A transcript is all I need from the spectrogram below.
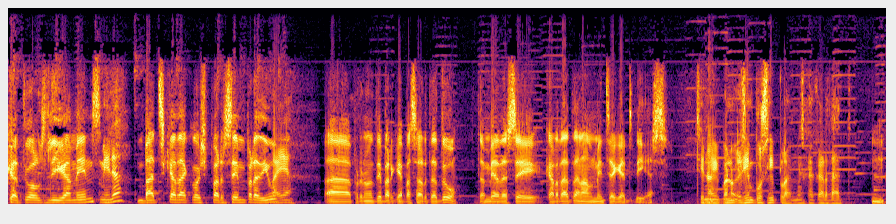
que tu als lligaments. Mira. Vaig quedar coix per sempre, diu. Vaja. Uh, però no té per què passar-te a tu. També ha de ser cardat en el metge aquests dies. Sí, no, i, bueno, és impossible, més que cardat. Mm.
